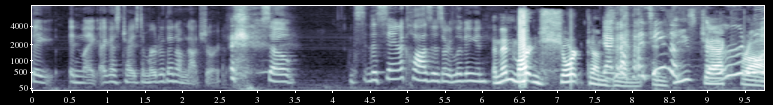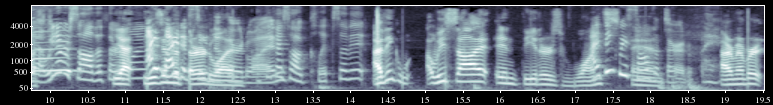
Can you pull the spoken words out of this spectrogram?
they and like I guess tries to murder them. I'm not sure. So the Santa Clauses are living in. And then Martin Short comes Yeah, in. is he and the he's Jack third Frost. Yeah, we never saw the third Yeah, one. He's in I the have third seen one. the third I think I saw clips of it. I think we saw it in theaters once. I think we saw the third. I remember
